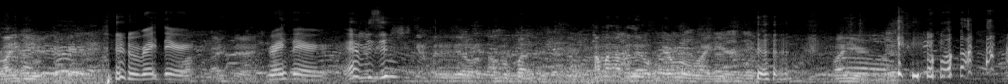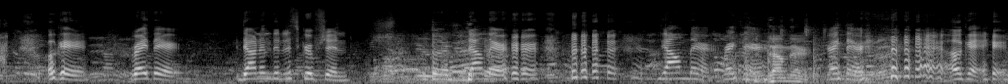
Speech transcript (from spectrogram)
Right here. right there. Right there. Right there. She's gonna put a little, I'm gonna put, I'm gonna have a little arrow right here. Right here. okay, right there. Down in the description. Down there. Down there. Right there. Down there. Right there. okay.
